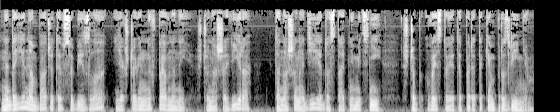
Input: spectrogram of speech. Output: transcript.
не дає нам бачити в собі зла, якщо він не впевнений, що наша віра та наша надія достатньо міцні, щоб вистояти перед таким прозрінням.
